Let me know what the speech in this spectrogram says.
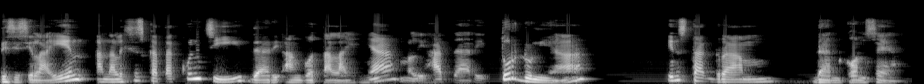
Di sisi lain, analisis kata kunci dari anggota lainnya melihat dari tur dunia, Instagram, dan konser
